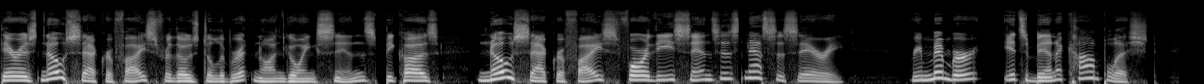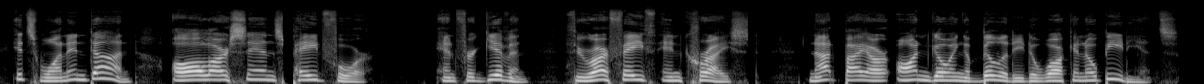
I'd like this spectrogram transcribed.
There is no sacrifice for those deliberate and ongoing sins because no sacrifice for these sins is necessary. Remember, it's been accomplished. It's one and done. All our sins paid for and forgiven through our faith in Christ, not by our ongoing ability to walk in obedience.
